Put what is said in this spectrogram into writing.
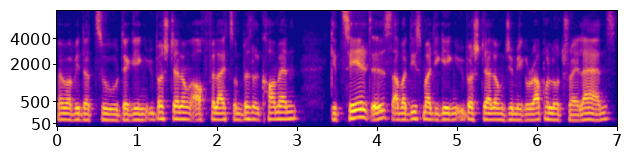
wenn wir wieder zu der Gegenüberstellung auch vielleicht so ein bisschen kommen, gezählt ist, aber diesmal die Gegenüberstellung Jimmy Garoppolo, Trey Lance,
